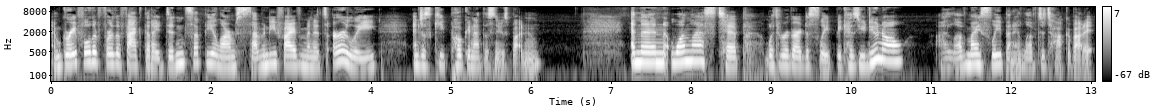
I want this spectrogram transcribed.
I'm grateful for the fact that I didn't set the alarm 75 minutes early and just keep poking at the snooze button. And then one last tip with regard to sleep because you do know I love my sleep and I love to talk about it.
